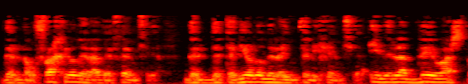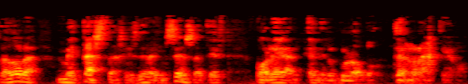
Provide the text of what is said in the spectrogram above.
del naufragio de la decencia, del deterioro de la inteligencia y de la devastadora metástasis de la insensatez, colean en el globo terráqueo.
